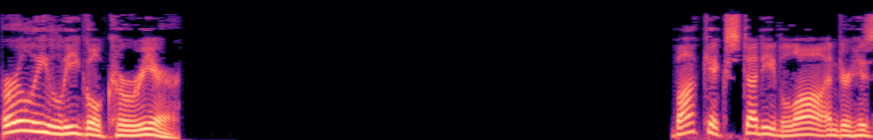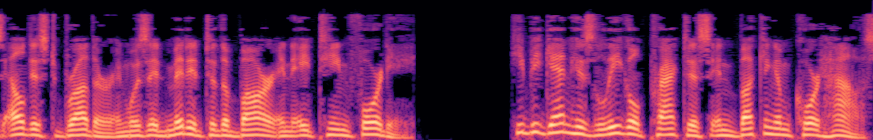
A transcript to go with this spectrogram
Early legal career Bocock studied law under his eldest brother and was admitted to the bar in 1840. He began his legal practice in Buckingham Court House,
